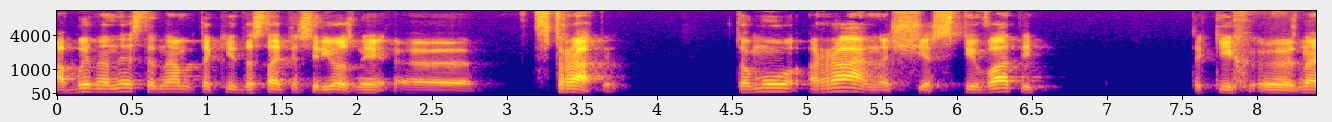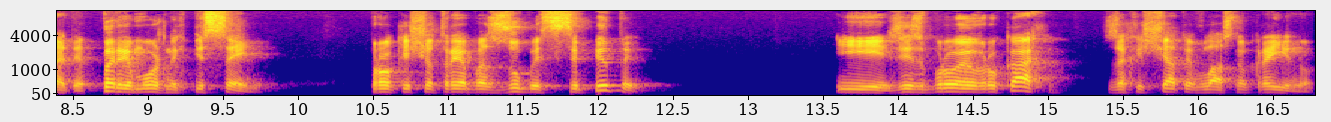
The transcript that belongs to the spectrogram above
аби нанести нам такі достатньо серйозні е, втрати. Тому рано ще співати таких, е, знаєте, переможних пісень. Поки що треба зуби зцепити і зі зброєю в руках захищати власну країну.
